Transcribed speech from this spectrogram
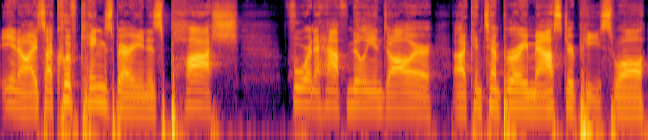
you know, I saw Cliff Kingsbury in his posh four and a half million dollar uh, contemporary masterpiece, while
